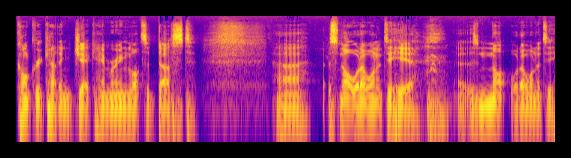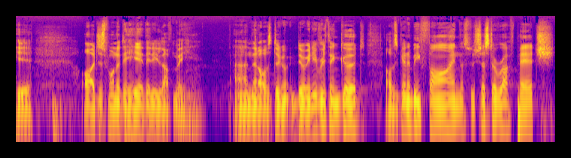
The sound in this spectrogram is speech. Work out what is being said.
concrete cutting, jackhammering, lots of dust. Uh, it's not what I wanted to hear. it is not what I wanted to hear. I just wanted to hear that he loved me and that I was do- doing everything good. I was going to be fine. This was just a rough patch.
